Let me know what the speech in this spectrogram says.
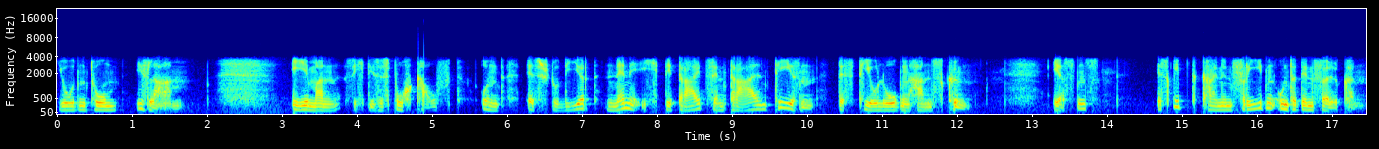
Judentum, Islam. Ehe man sich dieses Buch kauft und es studiert, nenne ich die drei zentralen Thesen des Theologen Hans Küng. Erstens, es gibt keinen Frieden unter den Völkern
